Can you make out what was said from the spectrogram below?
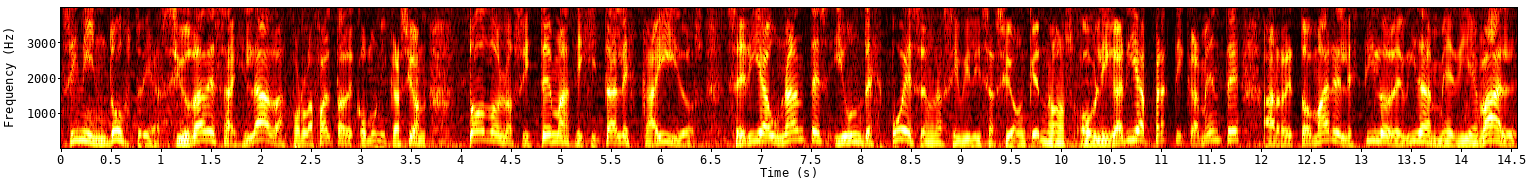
sin industrias, ciudades aisladas por la falta de comunicación, todos los sistemas digitales caídos. Sería un antes y un después en la civilización que nos obligaría prácticamente a retomar el estilo de vida medieval,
